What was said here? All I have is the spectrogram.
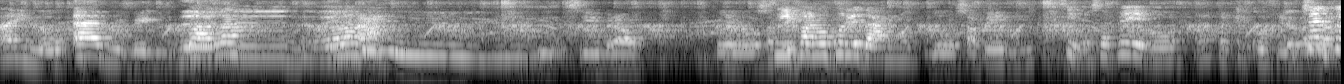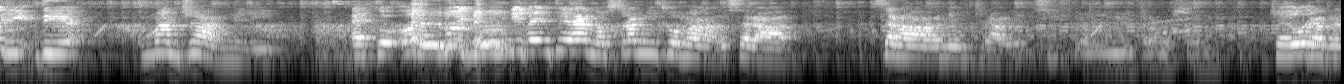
I know everything. Guarda. Sì, bravo. Non lo sapevi? Sì, fanno pure danno. Non lo sapevi? Sì, lo sapevo. Ah, perché Cerco di, di mangiarmeli. Ecco, ora lui non diventerà nostro amico, ma sarà, sarà neutrale. Sì, stiamo diventando nostro amico. Cioè, ora,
